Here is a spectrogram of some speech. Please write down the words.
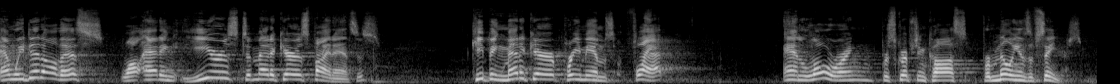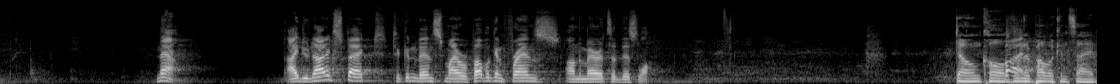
And we did all this while adding years to Medicare's finances, keeping Medicare premiums flat, and lowering prescription costs for millions of seniors. Now, I do not expect to convince my Republican friends on the merits of this law. Stone cold from But- the Republican side.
